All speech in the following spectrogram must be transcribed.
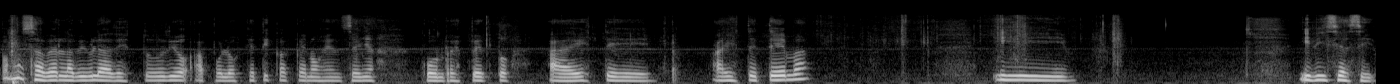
Vamos a ver la Biblia de estudio apologética que nos enseña con respecto a este a este tema. Y, y dice así.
